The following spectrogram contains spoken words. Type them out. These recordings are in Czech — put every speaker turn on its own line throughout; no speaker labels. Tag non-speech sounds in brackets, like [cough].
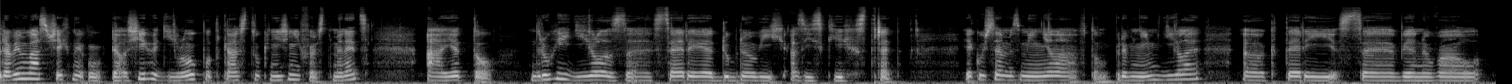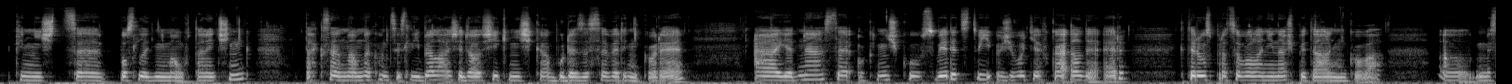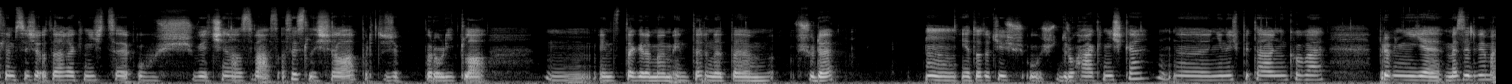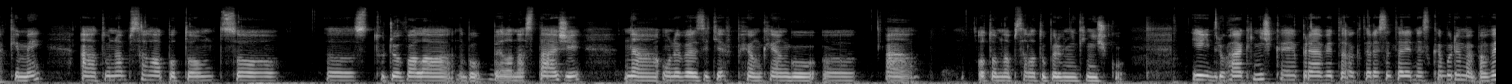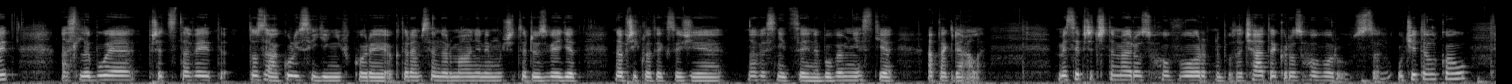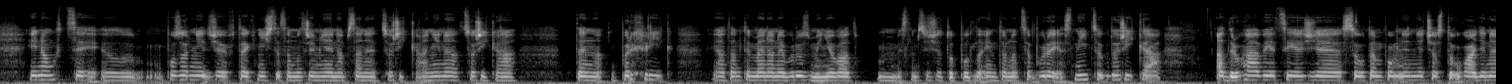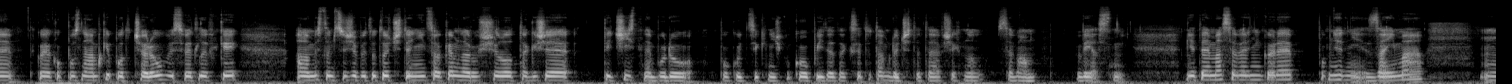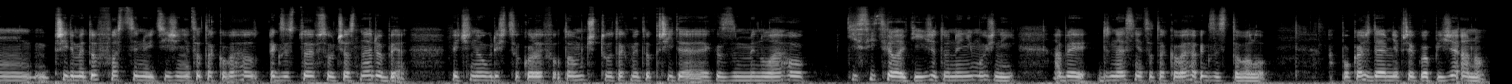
Zdravím vás všechny u dalšího dílu podcastu Knižní First Minutes a je to druhý díl ze série dubnových azijských střed. Jak už jsem zmínila v tom prvním díle, eh, který se věnoval knižce Poslední Mauf tanečník, tak jsem vám na konci slíbila, že další knížka bude ze Severní Koreje a jedná se o knížku Svědectví o životě v KLDR, kterou zpracovala Nina Špitálníková. Eh, myslím si, že o téhle knížce už většina z vás asi slyšela, protože prolítla mm, Instagramem, internetem, všude. Mm, je to totiž už druhá knížka eh, Niny Špitálníkové. První je Mezi dvěma Kimi a tu napsala potom, co eh, studovala nebo byla na stáži na univerzitě v Pyongyangu a o tom napsala tu první knížku. Její druhá knížka je právě ta, o které se tady dneska budeme bavit a slibuje představit to zákulisí dění v Koreji, o kterém se normálně nemůžete dozvědět, například jak se žije na vesnici nebo ve městě a tak dále. My si přečteme rozhovor nebo začátek rozhovoru s učitelkou. Jenom chci uh, upozornit, že v té knížce samozřejmě je napsané, co říká Nina, co říká ten uprchlík. Já tam ty jména nebudu zmiňovat, myslím si, že to podle intonace bude jasný, co kdo říká. A druhá věc je, že jsou tam poměrně často uváděné takové jako poznámky pod čarou, vysvětlivky, ale myslím si, že by toto čtení celkem narušilo, takže ty číst nebudu. Pokud si knížku koupíte, tak si to tam dočtete a všechno se vám vyjasní. Mě téma Severní Koreje poměrně zajímá. Mm, přijde mi to fascinující, že něco takového existuje v současné době. Většinou, když cokoliv o tom čtu, tak mi to přijde jak z minulého tisíciletí, že to není možný, aby dnes něco takového existovalo. A pokaždé mě překvapí, že ano.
